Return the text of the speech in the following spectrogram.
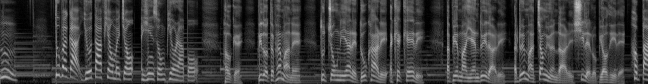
ဟွန်းသူ့ဘက်ကရိုးသားဖြောင်းမကြောင်းအရင်ဆုံးပြောတာပေါ့ဟုတ်ကဲ့ပြီးတော့တစ်ဖက်မှာလည်းသူကြုံနေရတဲ့ဒုက္ခတွေအခက်အခဲတွေအပြင်မှာရန်တွေ့တာတွေအတွင်းမှာကြောက်ရွံ့တာတွေရှိတယ်လို့ပြောသေးတယ်ဟုတ်ပါ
